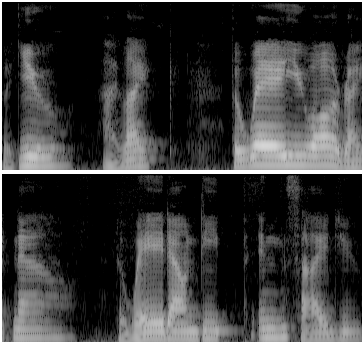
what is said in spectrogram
but you I like. The way you are right now, the way down deep inside you,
